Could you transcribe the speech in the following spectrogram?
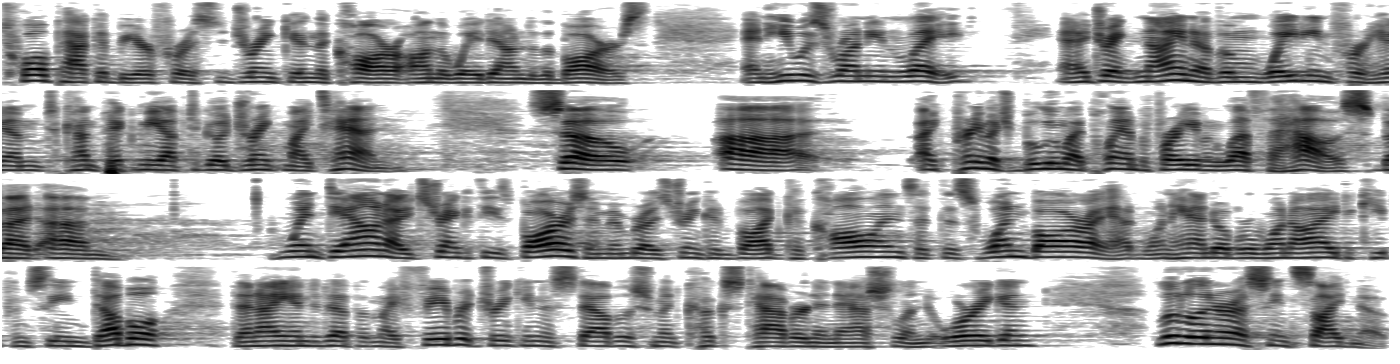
12 pack of beer for us to drink in the car on the way down to the bars. And he was running late, and I drank nine of them waiting for him to come pick me up to go drink my 10. So, uh, I pretty much blew my plan before I even left the house. But, um, went down. I drank at these bars. I remember I was drinking vodka Collins at this one bar. I had one hand over one eye to keep from seeing double. Then I ended up at my favorite drinking establishment, Cook's Tavern in Ashland, Oregon. Little interesting side note.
